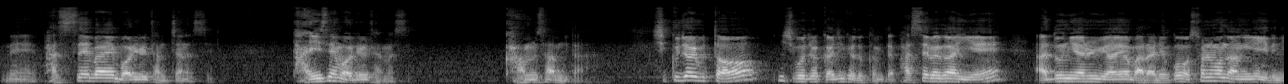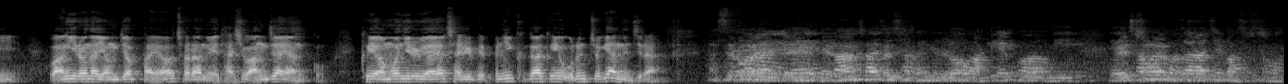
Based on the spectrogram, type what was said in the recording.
네, 바세바의 머리를 닮지 않았어요. 다윗의 머리를 닮았어요. 감사합니다. 19절부터 25절까지 교독합니다. 바세바가 이에 아도니아를 위하여 말하려고 솔몬 왕에게 이르니 왕이 일어나 영접하여 절한 후에 다시 왕자에 앉고 그의 어머니를 위하여 자리를 베푸니 그가 그의 오른쪽에 앉는지라. 바스로가 이르되 내가 한 가지 작은 일로 왕께 구하오니 내 청을 거절하지 마소서.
